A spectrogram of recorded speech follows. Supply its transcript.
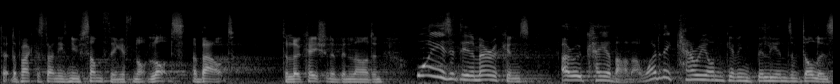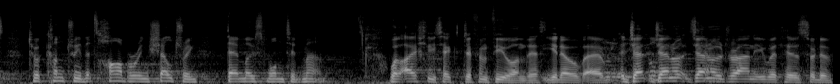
that the Pakistanis knew something, if not lots, about the location of bin Laden, why is it the Americans are okay about that? Why do they carry on giving billions of dollars to a country that's harboring, sheltering their most wanted man? Well, I actually take a different view on this. You know, um, Gen- General, General Durrani, with his sort of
